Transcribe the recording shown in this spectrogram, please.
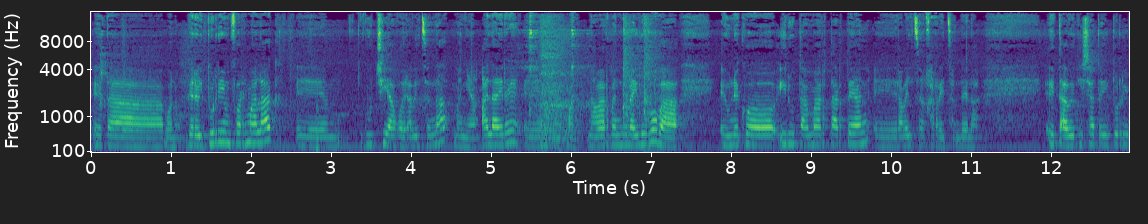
Eta, bueno, gero iturri informalak e, gutxiago erabiltzen da, baina hala ere, e, bueno, nabarmendu nahi dugu, ba, euneko iruta martartean e, erabiltzen jarraitzen dela eta hauek izate iturri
